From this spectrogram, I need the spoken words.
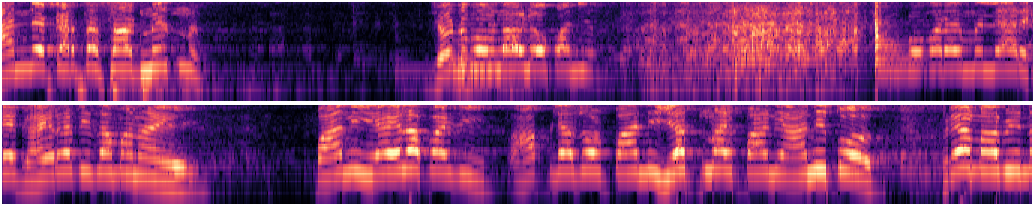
आणण्याकरता साधन नाहीत ना. झेंडू बॉम्ब लावल्यावर पाणी तुकोबाराय म्हणले अरे हे घैरती जमाना आहे. पाणी यायला पाहिजे. आपल्याजवळ पाणी येत नाही पाणी आणतो प्रेमाविन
